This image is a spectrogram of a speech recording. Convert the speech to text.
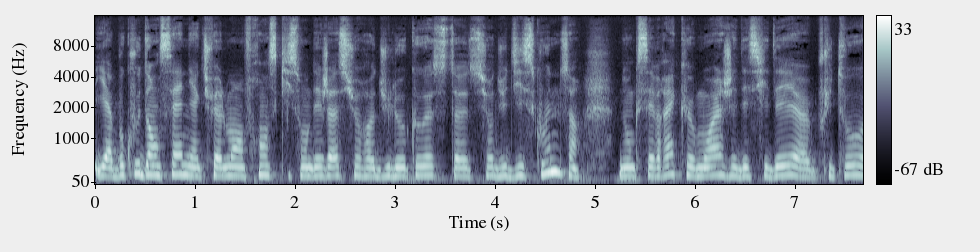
Il y a beaucoup d'enseignes actuellement en France qui sont déjà sur du low cost, sur du discount. Donc c'est vrai que moi, j'ai décidé plutôt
